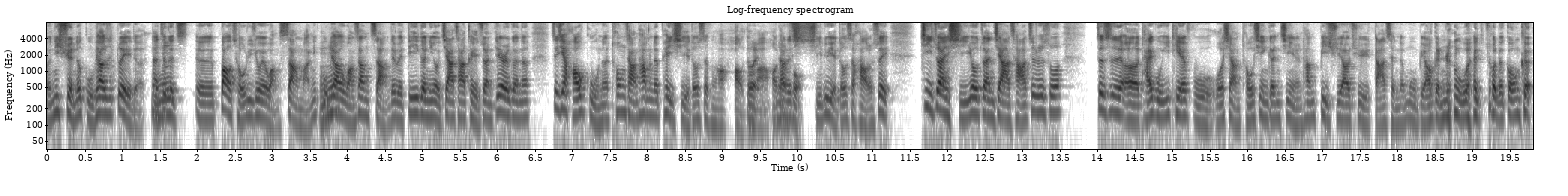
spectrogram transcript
呃，你选的股票是对的，那这个呃报酬率就会往上嘛。你股票往上涨，对不对？第一个你有价差可以赚，第二个呢，这些好股呢，通常他们的配息也都是很好好的嘛，好，它的息率也都是好的，所以既赚息又赚价差，就是说这是呃台股 ETF，我想投信跟经理人他们必须要去达成的目标跟任务来 做的功课，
